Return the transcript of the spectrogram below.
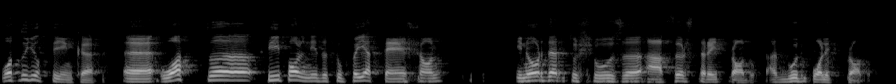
what do you think? Uh, what uh, people need to pay attention in order to choose a first-rate product, a good quality product?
